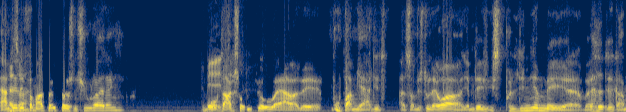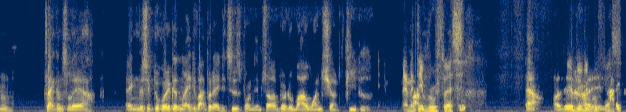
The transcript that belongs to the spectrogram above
altså, det er Altså- lidt for meget first person shooter, er det ikke? Hvor Dark Souls jo er øh, ubarmhjertigt. Altså, hvis du laver... Jamen, det er på linje med... Øh, hvad hedder det gamle? Dragon's Lair. Ikke? Hvis ikke du rykkede den rigtige vej på det rigtige tidspunkt, jamen, så blev du bare one-shot-keepet. Jamen, det er ruthless. Ja, og det, Det er virkelig har, jeg, ruthless. har ikke,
